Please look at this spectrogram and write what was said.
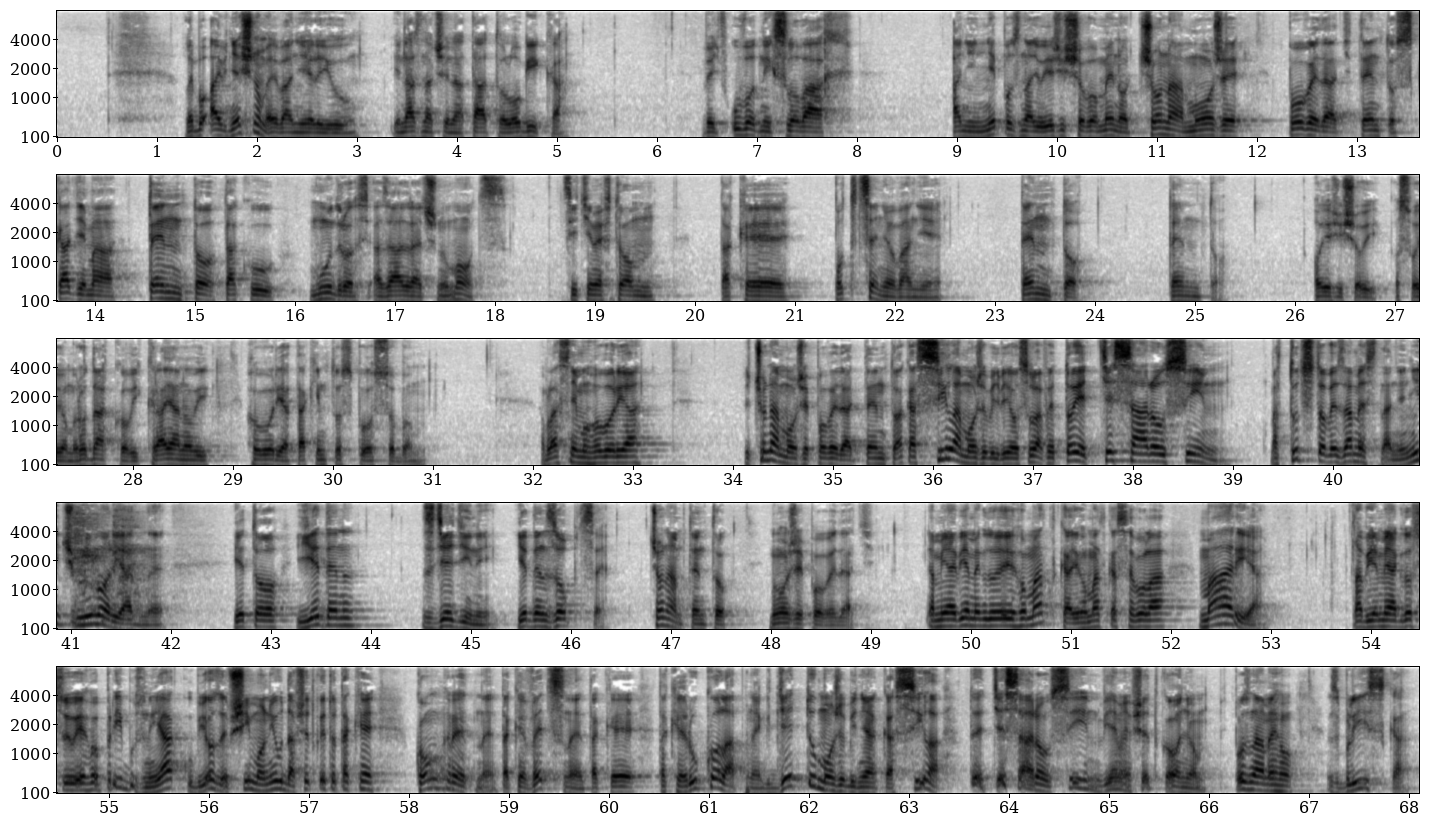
Lebo aj v dnešnom evanieliu je naznačená táto logika. Veď v úvodných slovách ani nepoznajú Ježišovo meno, čo nám môže povedať tento, skade má tento takú múdrosť a zázračnú moc. Cítime v tom také podceňovanie tento, tento o Ježišovi, o svojom rodákovi, krajanovi hovoria takýmto spôsobom. A vlastne mu hovoria, že čo nám môže povedať tento, aká sila môže byť v jeho slovách, to je tesárov syn, má tuctové zamestnanie, nič mimoriadné. Je to jeden z dediny, jeden z obce. Čo nám tento môže povedať? A my aj vieme, kto je jeho matka. Jeho matka sa volá Mária. A vieme, kto sú jeho príbuzní. Jakub, Jozef, Šimon, Juda. Všetko je to také konkrétne, také vecné, také, také rukolapné. Kde tu môže byť nejaká sila? To je tesárov syn, vieme všetko o ňom. Poznáme ho zblízka.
